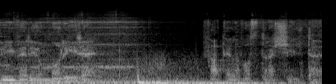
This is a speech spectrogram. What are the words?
Vivere o morire. Fate la vostra scelta.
